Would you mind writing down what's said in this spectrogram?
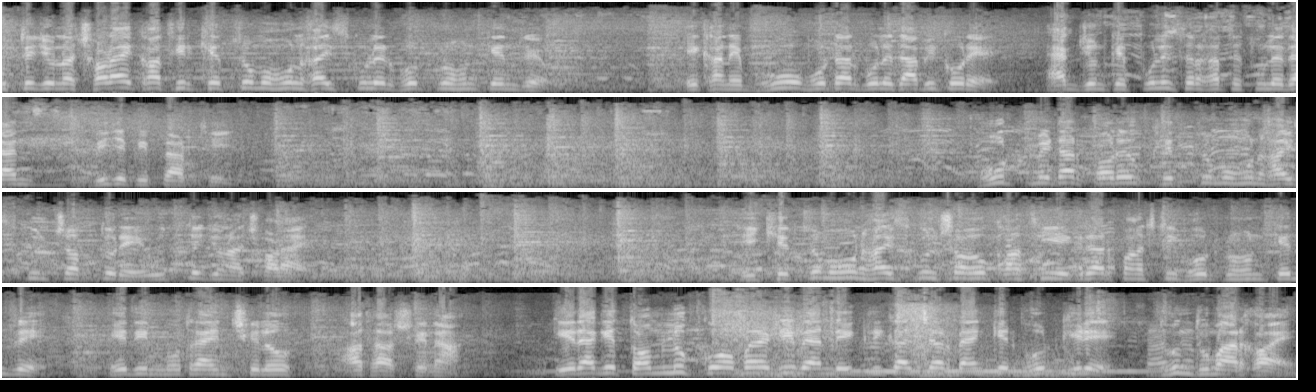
উত্তেজনা ছড়ায় কাঁথির ক্ষেত্রমহল হাই স্কুলের ভোট গ্রহণ কেন্দ্রেও। এখানে ভুয়ো ভোটার বলে দাবি করে একজনকে পুলিশের হাতে তুলে দেন বিজেপি প্রার্থী। ভোট মেটার পরেও ক্ষেত্রমোহন হাই স্কুল চত্বরে উত্তেজনা ছড়ায়। এই ক্ষেত্রমোহন হাই স্কুল সহ কাঁথি এগরার পাঁচটি ভোট গ্রহণ কেন্দ্রে এদিন মোতায়েন ছিল আধা সেনা। এর আগে তমলুক কোঅপারেটিভ অ্যান্ড এগ্রিকালচার ব্যাংকের ভোট ঘিরে ধুন্ধুমার হয়।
